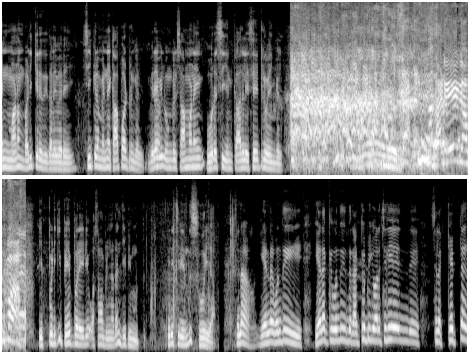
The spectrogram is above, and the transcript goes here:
என் மனம் வலிக்கிறது தலைவரே. சீக்கிரம் என்னை காப்பாற்றுங்கள். விரைவில் உங்கள் சாமனை உரசி என் காதலை சேற்று வையுங்கள் இப்படிக்கு paper ID Osama bin Laden GP Muthu. திருச்சியிலிருந்து சூர்யா. என்ன என்ன வந்து எனக்கு வந்து இந்த ரெட்ரிபிளிக் வரச்சிலேயே இந்த சில கெட்ட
